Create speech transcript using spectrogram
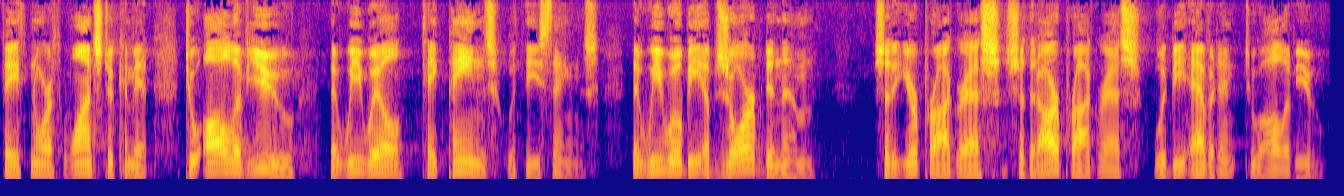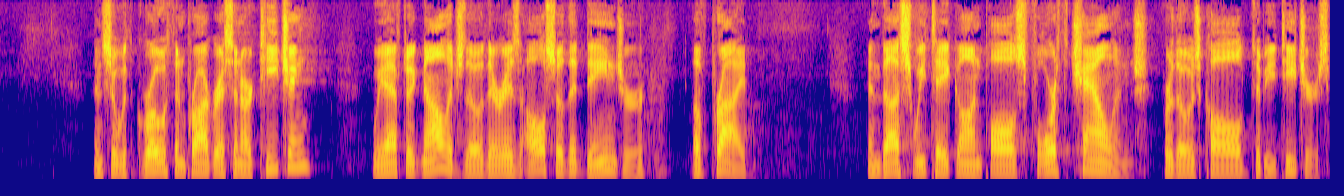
Faith North wants to commit to all of you that we will take pains with these things, that we will be absorbed in them, so that your progress, so that our progress would be evident to all of you. And so, with growth and progress in our teaching, we have to acknowledge, though, there is also the danger of pride. And thus we take on Paul's fourth challenge for those called to be teachers.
